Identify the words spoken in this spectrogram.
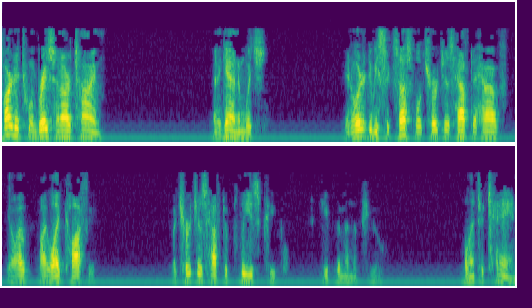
harder to embrace in our time. And again, in which, in order to be successful, churches have to have, you know, I, I like coffee, but churches have to please people, to keep them in the pew. Will entertain.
